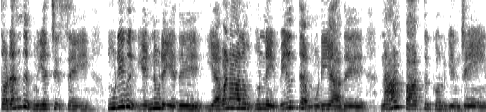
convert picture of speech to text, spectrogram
தொடர்ந்து முயற்சி செய். முடிவு என்னுடையது? எவனாலும் உன்னை வீழ்த்த முடியாது. நான் பார்த்து கொள்கின்றேன்.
